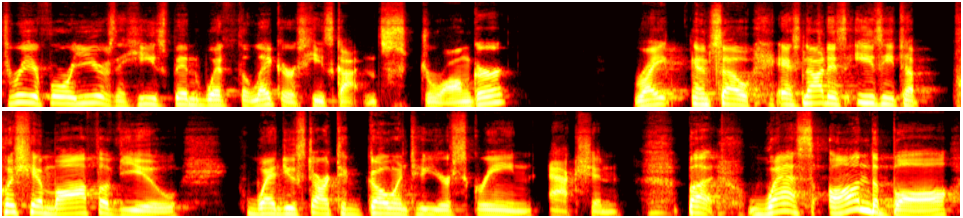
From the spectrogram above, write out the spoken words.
three or four years that he's been with the Lakers, he's gotten stronger, right? And so it's not as easy to push him off of you when you start to go into your screen action. But Wes on the ball,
